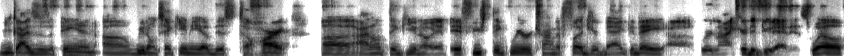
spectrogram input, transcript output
you guys' opinion um we don't take any of this to heart uh i don't think you know if, if you think we were trying to fudge your bag today uh we're not here to do that as well.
